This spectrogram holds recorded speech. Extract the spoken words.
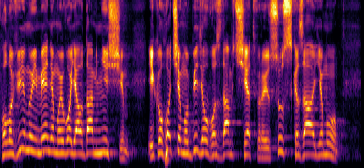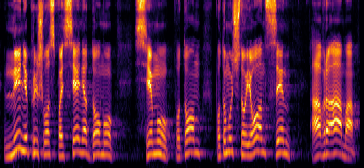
половину имения моего я отдам нищим, и кого чем обидел, воздам в четверо. Иисус сказал ему, ныне пришло спасение дому сему, потом, потому что и он сын Авраама.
